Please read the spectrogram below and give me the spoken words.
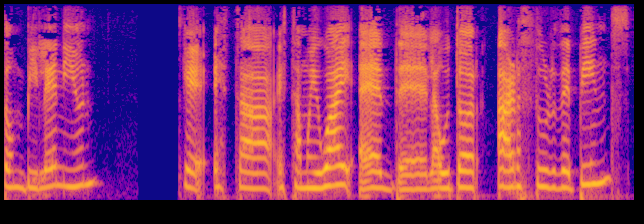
Zombilenium, que está, está muy guay. Es del autor Arthur de Pins.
